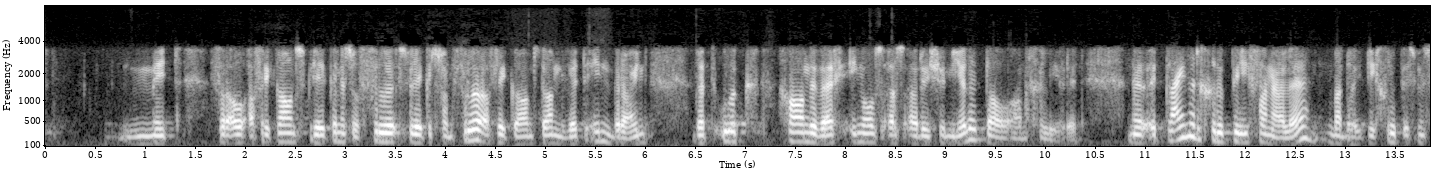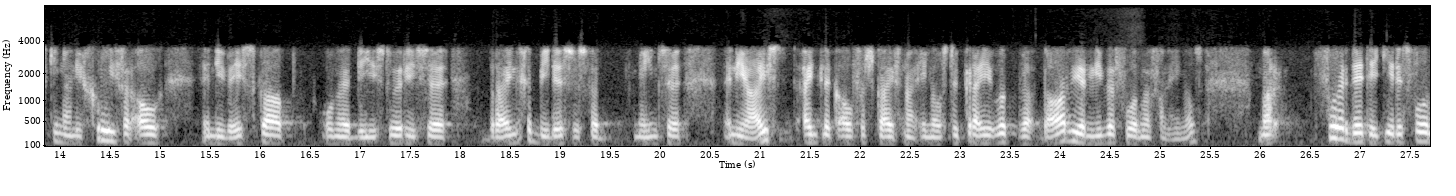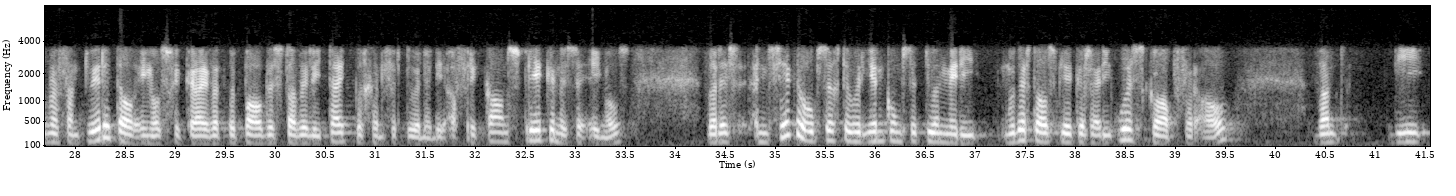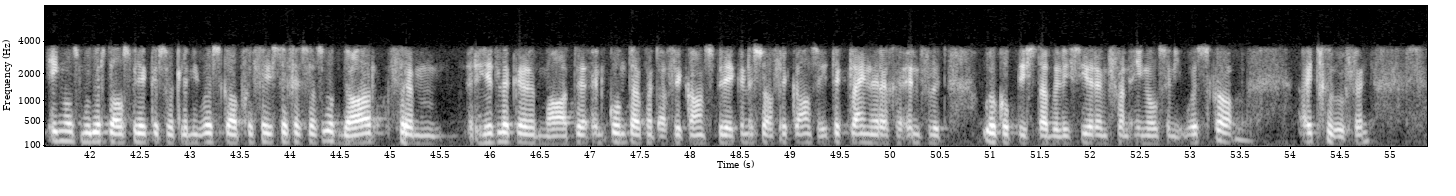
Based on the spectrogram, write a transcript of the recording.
met veral Afrikaanssprekendes of vroeë sprekers van vroeë Afrikaans dan wit en bruin wat ook gaandeweg Engels as addisionele taal aangeleer het. Nou 'n kleiner groepie van hulle, maar die, groep is miskien aan die groei veral in die Wes-Kaap onder die historiese bruin gebiede soos wat mense in die huis eintlik al verskuif na Engels. Toe kry ook daar weer nuwe forme van Engels. Maar voor dit het jy dus forme van tweede taal Engels gekry wat bepaalde stabiliteit begin vertoon. Die Afrikaans sprekende se Engels wat is in sekere opsigte ooreenkomste toon met die moedertaalsprekers uit die Oos-Kaap veral want die Engels moedertaalsprekers wat in die Oos-Kaap gevestig is was ook daar vir redelike mate in kontak met Afrikaans sprekende so Afrikaans het 'n kleinerige invloed ook op die stabilisering van Engels in die Oos-Kaap uitgeoefen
